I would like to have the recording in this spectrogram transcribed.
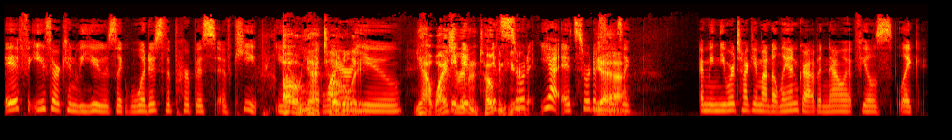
if ether can be used, like what is the purpose of keep? You know? Oh yeah, like, totally. Why are you? Yeah, why is there it, even a token here? Sort of, yeah, it sort of yeah. feels like. I mean, you were talking about a land grab, and now it feels like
